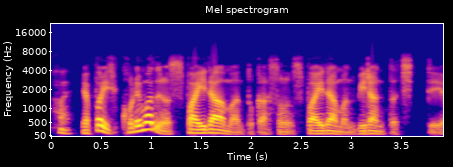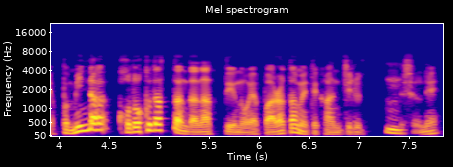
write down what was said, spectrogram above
はい。やっぱりこれまでのスパイダーマンとか、そのスパイダーマンのヴィランたちって、やっぱみんな孤独だったんだなっていうのをやっぱ改めて感じるうんんですよね。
